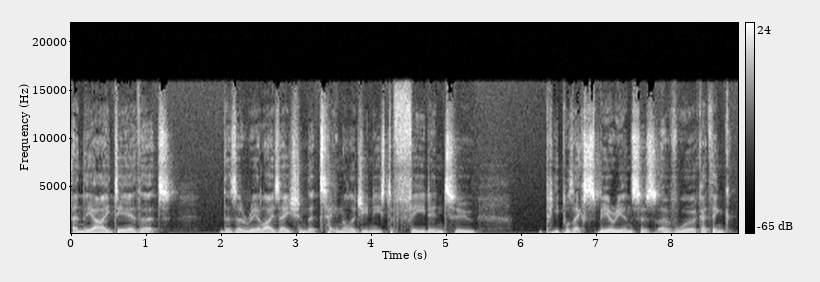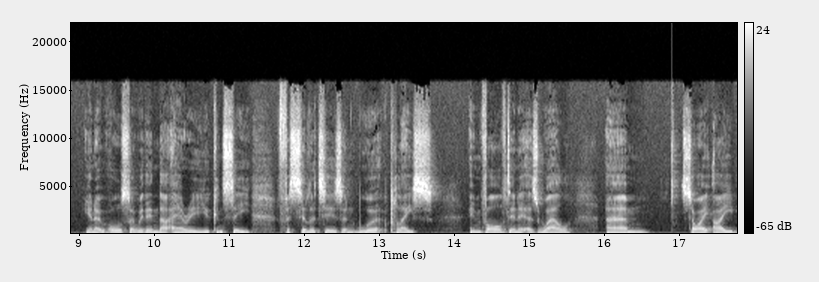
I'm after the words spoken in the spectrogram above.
and the idea that there's a realization that technology needs to feed into people's experiences of work. I think you know also within that area you can see facilities and workplace involved in it as well. Um, so I, I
